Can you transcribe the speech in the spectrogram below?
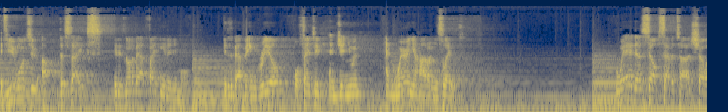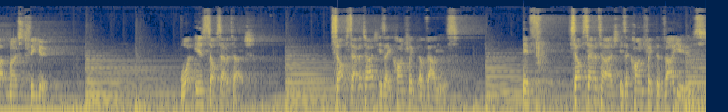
If you want to up the stakes, it is not about faking it anymore. It is about being real, authentic, and genuine and wearing your heart on your sleeve. Does self sabotage show up most for you? What is self sabotage? Self sabotage is a conflict of values. If self sabotage is a conflict of values,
